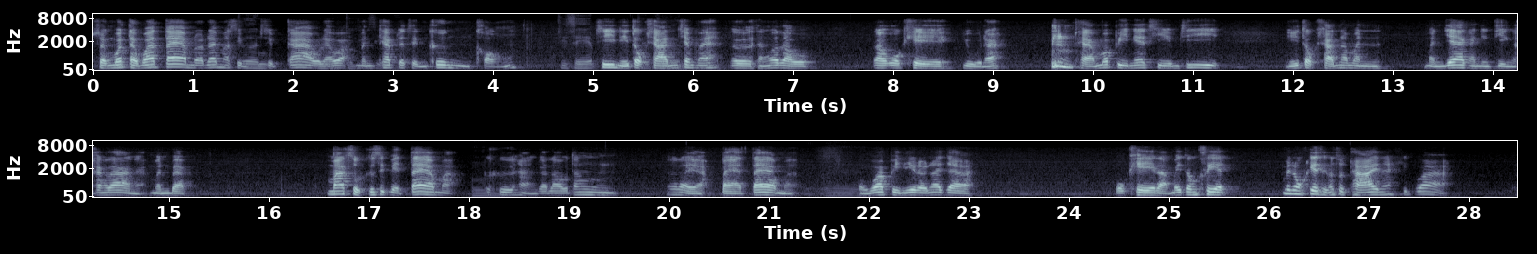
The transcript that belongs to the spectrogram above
แสดงว่าแต่ว่าแต้มเราได้มาสิบเกินสิบเก้าแล้วอะเกินมัน20แทบจะถึงครึ่งของที่เซฟที่หนีตกชั้นใช่ไหมเออแสดงว่าเราเราโอเคอยู่นะ แถมว่าปีเนี้ยทีมที่หนีตกชั้นอะมันมันแยกกันจริง ๆ ข้างล่างอะมันแบบมากสุดคือสิบเอ็ดแต้มอะก็คือห่างกับเราตั้งเท่าไหร่อะแปดแต้มอะเออผมว่าปีนี้เราน่าจะ โอเคละไม่ต้องเครียด ไม่ต้องเครียดถึงนัดสุดท้ายนะคิดว่าเอ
